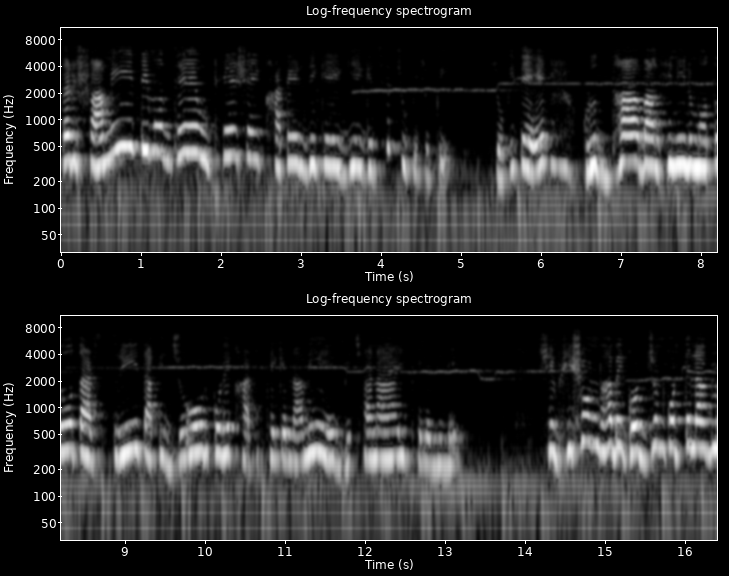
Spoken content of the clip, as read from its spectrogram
তার স্বামী ইতিমধ্যে উঠে সেই খাটের দিকে এগিয়ে গেছে চুপি চুপি। চকিতে ক্রুদ্ধা বাঘিনীর মতো তার স্ত্রী তাকে জোর করে খাট থেকে নামিয়ে বিছানায় ফেলে দিলে। সে ভীষণভাবে গর্জন করতে লাগল,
